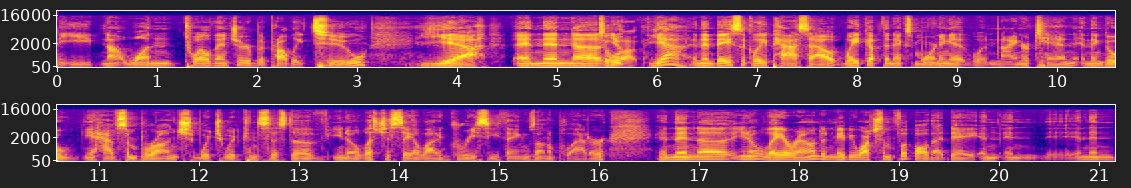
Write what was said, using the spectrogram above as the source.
to eat not one 12 incher, but probably two. Yeah. And then, uh, a you know, yeah, and then basically pass out, wake up the next morning at what nine or ten, and then go you know, have some brunch, which would consist of you know let's just say a lot of greasy things on a platter, and then uh, you know lay around and maybe watch some football that day, and and and then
